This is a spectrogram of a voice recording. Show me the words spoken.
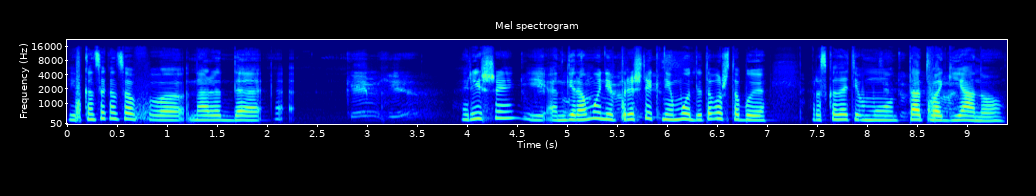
И в конце концов э, Нарада Риши и Ангирамуни пришли к нему для того, чтобы рассказать ему Татвагьяну,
